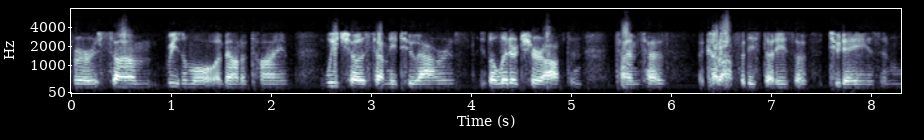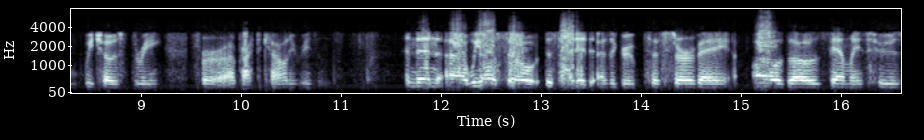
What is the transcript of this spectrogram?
for some reasonable amount of time. We chose 72 hours. The literature oftentimes has a cutoff for these studies of two days, and we chose three for uh, practicality reasons. And then uh, we also decided as a group to survey all of those families whose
